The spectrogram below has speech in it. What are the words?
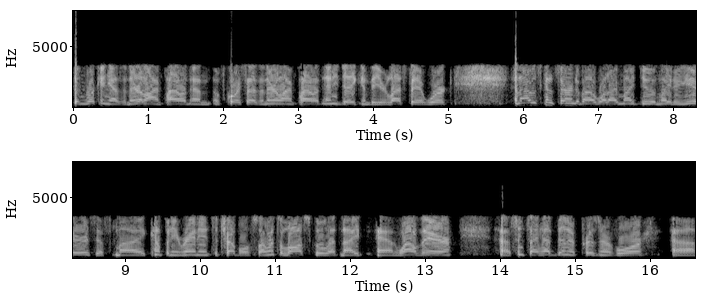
been working as an airline pilot, and of course, as an airline pilot, any day can be your last day at work. And I was concerned about what I might do in later years if my company ran into trouble. So I went to law school at night, and while there, uh, since I had been a prisoner of war, uh,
